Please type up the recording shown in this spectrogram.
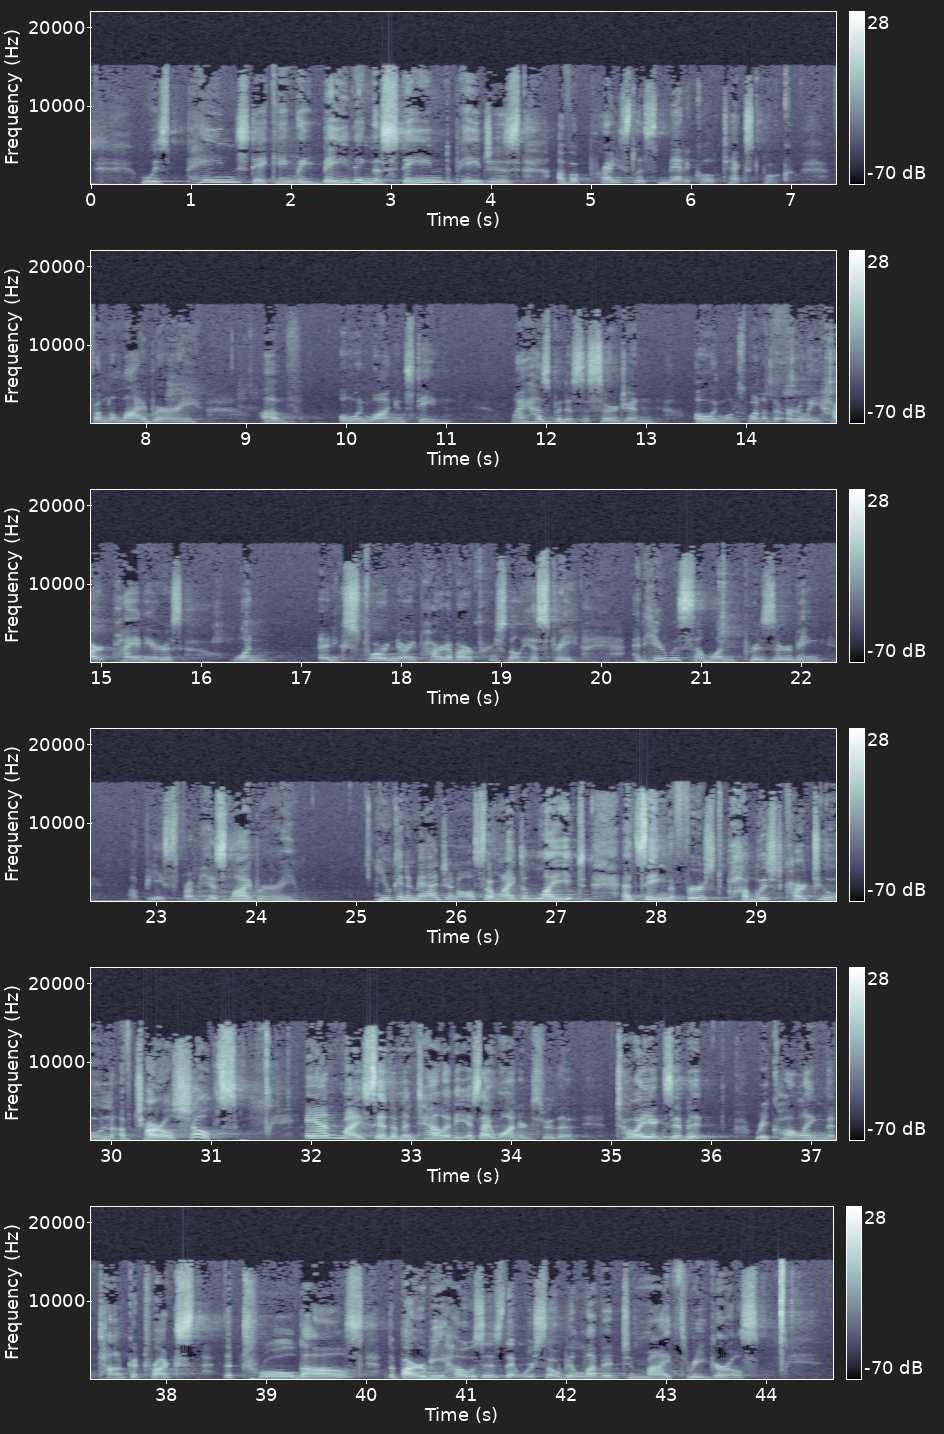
who is painstakingly bathing the stained pages of a priceless medical textbook from the library of Owen Wangensteen, my husband is a surgeon. Owen was one of the early heart pioneers, one, an extraordinary part of our personal history. And here was someone preserving a piece from his library. You can imagine also my delight at seeing the first published cartoon of Charles Schulz and my sentimentality as I wandered through the toy exhibit, recalling the Tonka trucks the troll dolls, the Barbie houses that were so beloved to my three girls.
